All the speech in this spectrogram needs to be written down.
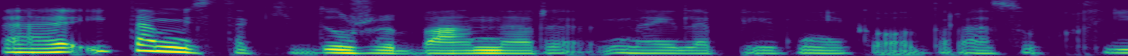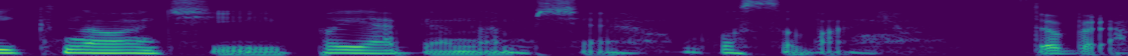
E, I tam jest taki duży baner, najlepiej w niego od razu kliknąć i pojawia nam się głosowanie. Dobra,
